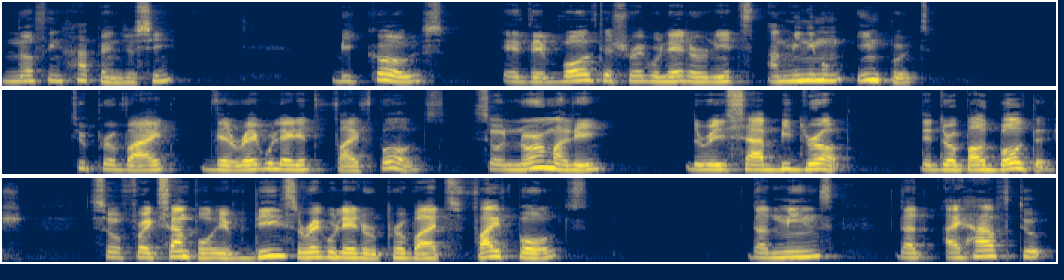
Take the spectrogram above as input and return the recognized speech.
Nothing happens, you see? Because uh, the voltage regulator needs a minimum input to provide the regulated 5 volts. So normally there is a B drop, the dropout voltage. So for example, if this regulator provides 5 volts, that means that I have to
